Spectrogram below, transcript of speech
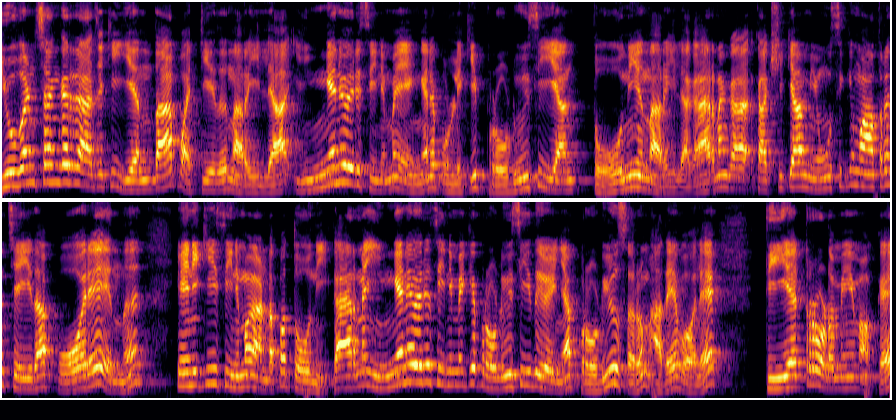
യുവൻ ശങ്കർ രാജയ്ക്ക് എന്താ പറ്റിയതെന്ന് അറിയില്ല. ഇങ്ങനെ ഒരു സിനിമ എങ്ങനെ പുള്ളിക്ക് പ്രൊഡ്യൂസ് ചെയ്യാൻ തോന്നിയെന്നറിയില്ല കാരണം കക്ഷിക്ക് ആ മ്യൂസിക് മാത്രം ചെയ്താൽ പോരെ എന്ന് എനിക്ക് ഈ സിനിമ കണ്ടപ്പോൾ തോന്നി. കാരണം ഇങ്ങനെ ഒരു സിനിമയ്ക്ക് പ്രൊഡ്യൂസ് ചെയ്ത് കഴിഞ്ഞാൽ പ്രൊഡ്യൂസറും അതേപോലെ തിയേറ്റർ ഉടമയും ഒക്കെ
